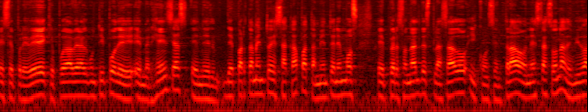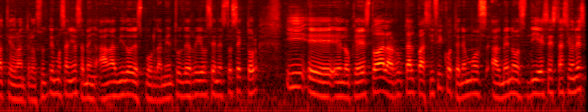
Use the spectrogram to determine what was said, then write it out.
eh, se prevé que pueda haber algún tipo de emergencias. En el departamento de Zacapa también tenemos eh, personal desplazado y concentrado en esta zona debido a que durante los últimos años también han habido desbordamientos de ríos en este sector y eh, en lo que es toda la ruta al Pacífico tenemos al menos 10 estaciones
